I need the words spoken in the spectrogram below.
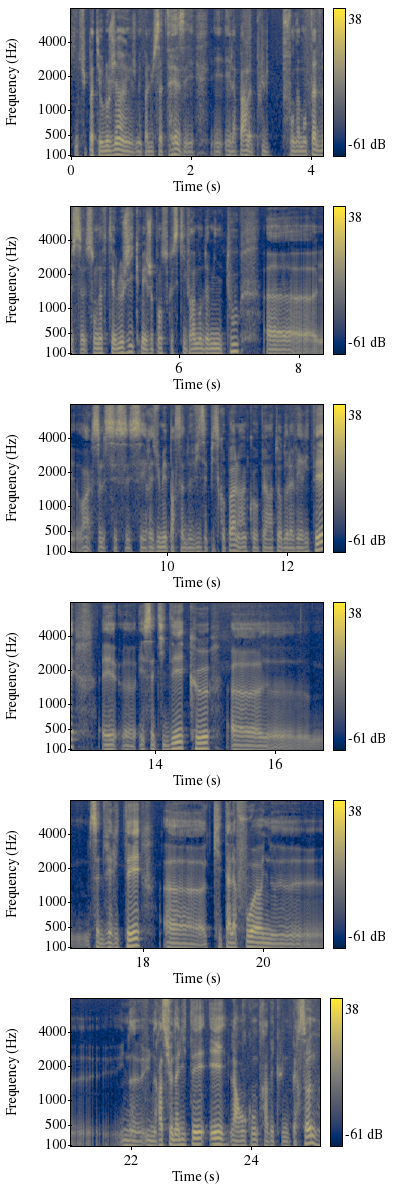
qui ne suis pas théologien je n'ai pas lu sa thèse et, la part la plus fondamentale de son œuvre théologique, mais je pense que ce qui vraiment domine tout, euh, c'est résumé par sa devise épiscopale, hein, coopérateur de la vérité, et, euh, cette idée que euh, cette vérité, qui est à la fois une, rationalité et la rencontre avec une personne,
